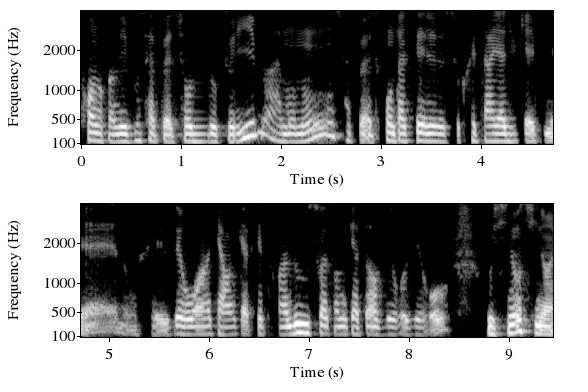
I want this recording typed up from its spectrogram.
prendre rendez-vous, ça peut être sur Doctolib à mon nom, ça peut être contacter le secrétariat du cabinet, donc c'est 01 44 92 74 00, ou sinon, sinon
